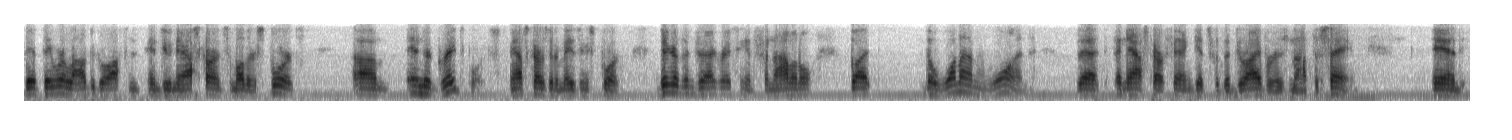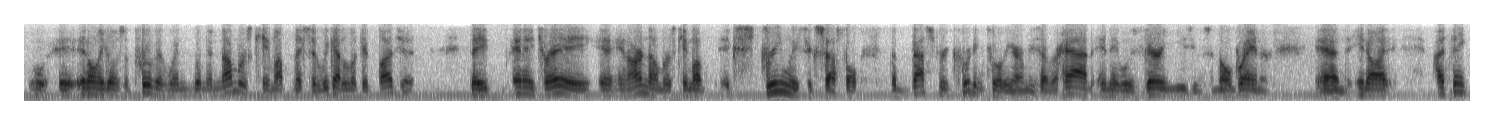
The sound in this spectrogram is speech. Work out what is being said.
that they were allowed to go off and, and do NASCAR and some other sports. Um, and they're great sports. NASCAR is an amazing sport, bigger than drag racing and phenomenal. But the one on one that a NASCAR fan gets with the driver is not the same and it only goes to prove it. When when the numbers came up, and they said we got to look at budget. They NHRA in our numbers came up extremely successful, the best recruiting tool the Army's ever had, and it was very easy. It was a no brainer, and you know I I think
